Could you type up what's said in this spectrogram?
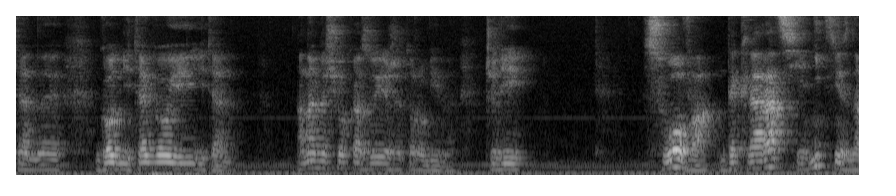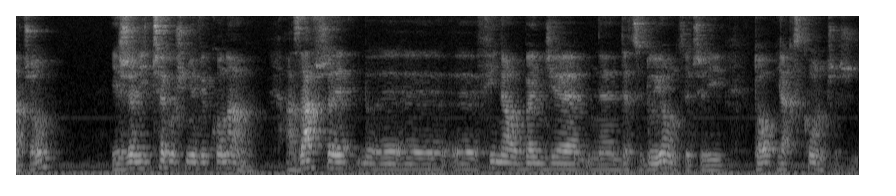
ten, e, godni tego i, i ten. A nagle się okazuje, że to robimy. Czyli słowa, deklaracje nic nie znaczą, jeżeli czegoś nie wykonamy. A zawsze e, e, finał będzie decydujący, czyli to, jak skończysz.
